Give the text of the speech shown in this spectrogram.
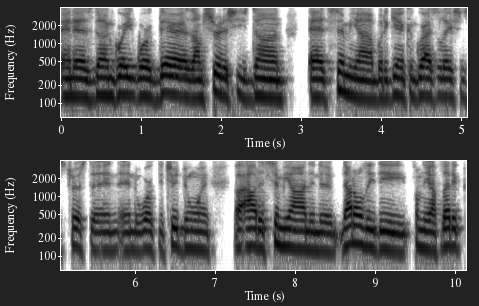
and has done great work there, as I'm sure that she's done at Simeon. But again, congratulations, Trista, and, and the work that you're doing uh, out at Simeon and the, not only the from the athletic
